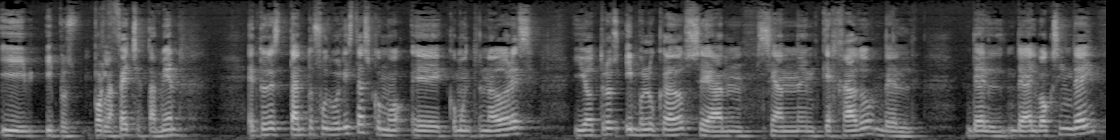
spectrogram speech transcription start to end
y, y, pues por la fecha también. Entonces, tanto futbolistas como, eh, como entrenadores y otros involucrados se han, se han quejado del, del, del Boxing Day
